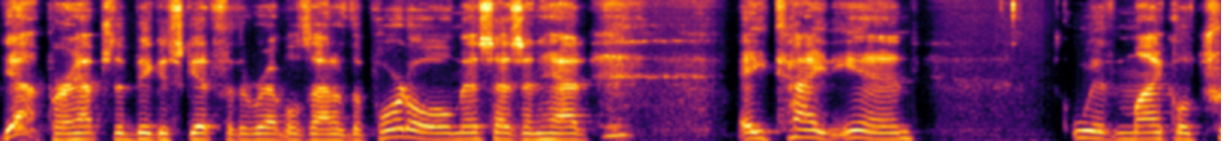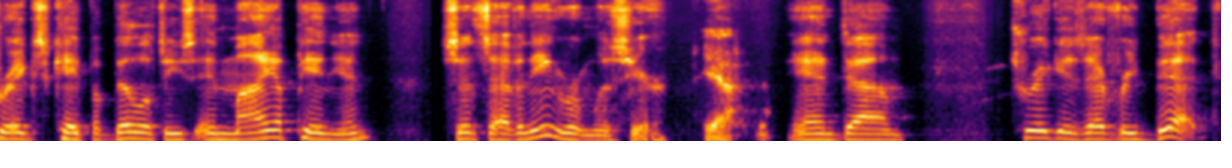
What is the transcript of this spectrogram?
yeah, perhaps the biggest get for the Rebels out of the portal. Ole Miss hasn't had a tight end with Michael Trigg's capabilities, in my opinion, since Evan Engram was here. Yeah. And um, Trigg is every bit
